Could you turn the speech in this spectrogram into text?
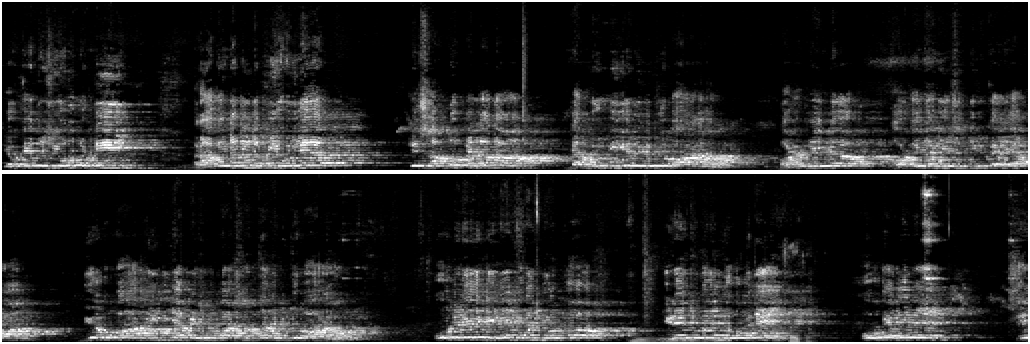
ਕਿਉਂਕਿ ਤੁਸੀਂ ਉਹ ਵੱਡੀ ਰਾਗ ਇਹਨਾਂ ਦੀ ਨੱਪੀ ਹੋਈ ਹੈ ਕਿ ਸਭ ਤੋਂ ਪਹਿਲਾਂ ਤਾਂ WPA ਦੇ ਵਿੱਚ ਬਾਹਰ ਆਓ ਟ੍ਰੇਡ ਆਰਗੇਨਾਈਜੇਸ਼ਨ ਜਿਹਨੂੰ ਕਹਿੰਦੇ ਆਪਾਂ ਵੀ ਉਹ ਵਪਾਰ ਨੀਤੀ ਜਾਂ ਵਿਸ਼ਵ ਸੰਸਥਾ ਦੇ ਵਿੱਚੋਂ ਬਾਹਰ ਆਓ। ਉਹ ਜਿਹੜੇ ਜਿਹੜੇ ਮੁਲਕ ਜਿਹੜੇ ਜੁੜੇ ਲੋਕ ਨੇ, ਉਹ ਕਹਿੰਦੇ ਨੇ ਕਿ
